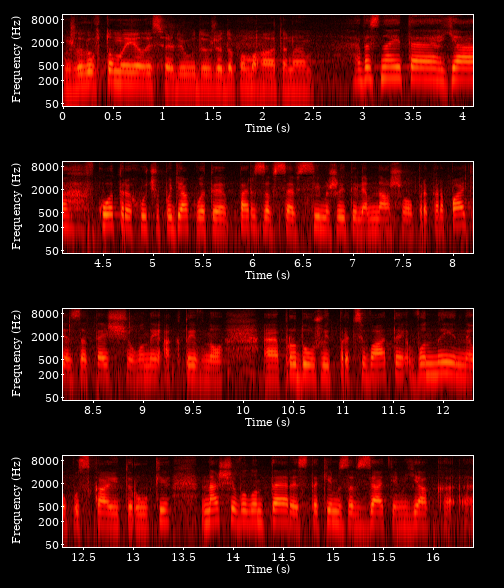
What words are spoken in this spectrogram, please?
Можливо, втомилися люди вже допомагати нам. Ви знаєте, я вкотре хочу подякувати перш за все всім жителям нашого Прикарпаття за те, що вони активно е, продовжують працювати. Вони не опускають руки. Наші волонтери з таким завзяттям, як е,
